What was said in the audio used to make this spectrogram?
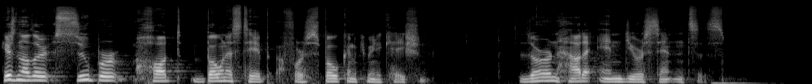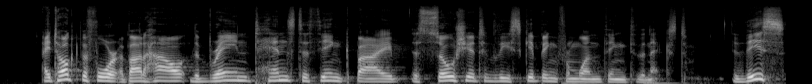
Here's another super hot bonus tip for spoken communication learn how to end your sentences. I talked before about how the brain tends to think by associatively skipping from one thing to the next. This,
